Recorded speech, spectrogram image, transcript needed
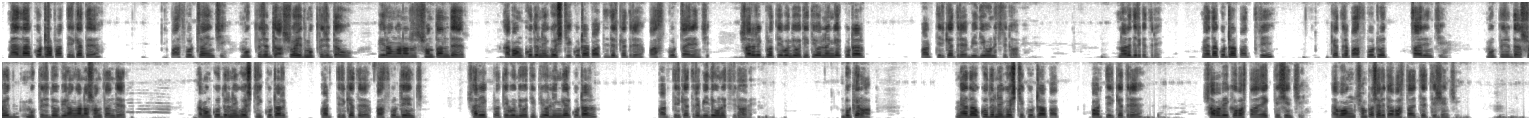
মেধা কোটা প্রার্থীর ক্ষেত্রে পাসপোর্ট চার ইঞ্চি, মুক্তিযোদ্ধা, শহীদ মুক্তিযোদ্ধা ও বীরাঙ্গনার সন্তানদের এবং কুতুনি গোষ্ঠী কোটার প্রার্থীদের ক্ষেত্রে পাসপোর্ট চার ইঞ্চি, শারীরিক প্রতিবন্ধী ও তৃতীয় লিঙ্গের কোটার প্রার্থীর ক্ষেত্রে বিধি অনুষ্ঠিত হবে। নারীদের ক্ষেত্রে মেধা কোটার প্রার্থী ক্ষেত্রে পাসপোর্ট ও চার ইঞ্চি, মুক্তিযোদ্ধা, শহীদ, মুক্তিযুদ্ধ বীরাঙ্গনা সন্তানদের এবং কুতুনি গোষ্ঠী কোটার প্রার্থীর ক্ষেত্রে পাসপোর্ট দুই ইঞ্চি, শারীরিক প্রতিবন্ধী ও তৃতীয় লিঙ্গের কোটার প্রার্থীর ক্ষেত্রে বিধি অনুষ্ঠিত হবে। বুকের মাপ মেধা ও গোষ্ঠী কোটার প্রার্থীর ক্ষেত্রে স্বাভাবিক অবস্থা একত্রিশ ইঞ্চি এবং সম্প্রসারিত অবস্থায় তেত্রিশ ইঞ্চি।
